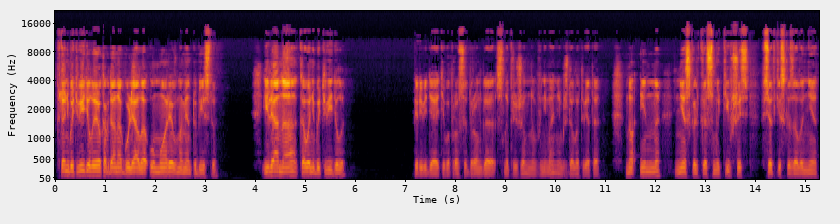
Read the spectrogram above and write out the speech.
Кто-нибудь видел ее, когда она гуляла у моря в момент убийства? Или она кого-нибудь видела? Переведя эти вопросы, Дронго с напряженным вниманием ждал ответа. Но Инна, несколько смутившись, все-таки сказала «нет,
